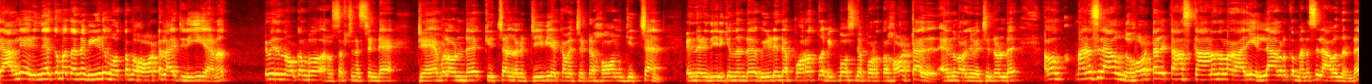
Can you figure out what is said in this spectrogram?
രാവിലെ എഴുന്നേൽക്കുമ്പോൾ തന്നെ വീട് മൊത്തം ഹോട്ടലായിട്ടിരിക്കുകയാണ്. ഇവർ നോക്കുമ്പോൾ റിസപ്ഷനിസ്റ്റിന്റെ ടേബിളുണ്ട് കിച്ചണിലൊരു ടി വി ഒക്കെ വെച്ചിട്ട് ഹോം കിച്ചൺ എന്ന് എഴുതിയിരിക്കുന്നുണ്ട് വീടിന്റെ പുറത്ത് ബിഗ് ബോസിന്റെ പുറത്ത് ഹോട്ടൽ എന്ന് പറഞ്ഞ് വെച്ചിട്ടുണ്ട്. അപ്പം മനസ്സിലാവുന്നു ഹോട്ടൽ ടാസ്ക് ആണെന്നുള്ള കാര്യം എല്ലാവർക്കും മനസ്സിലാവുന്നുണ്ട്.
